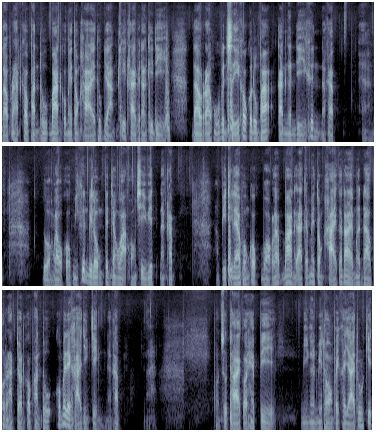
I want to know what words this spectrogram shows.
ดาวพฤหัสเข้าพันธุบ้านก็ไม่ต้องขายทุกอย่างคลี่คลายไปทางที่ดี ดาวราหูเป็นสีเข้ากระดุมพระการเงินดีขึ้นนะครับ ดวงเราก็มีขึ้นมีลงเป็นจังหวะของชีวิตนะครับ ปีที่แล้วผมก็บอกแล้วบ้านอาจจะไม่ต้องขายก็ได้เมื่อดาวพฤหัสจรเข้าพันธุก็ไม่ได้ขายจริง ๆนะครับผลสุดท้ายก็แฮปปี้มีเงินมีทองไปขยายธุรกิจ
